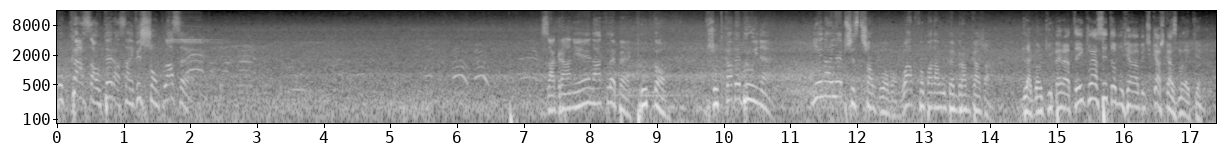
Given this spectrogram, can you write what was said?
pokazał teraz najwyższą klasę. Zagranie na klepę, krótko. Wrzutka De Bruyne. Nie najlepszy strzał głową, łatwo pada łupem bramkarza. Dla golkipera tej klasy to musiała być kaszka z mlekiem.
